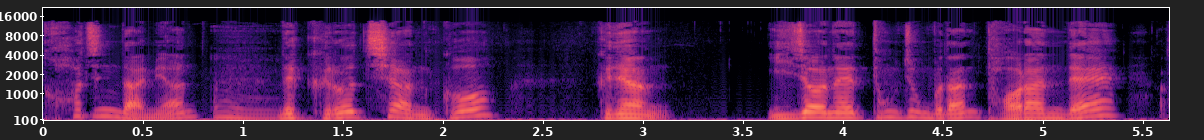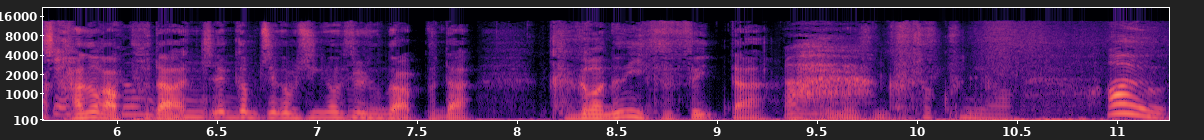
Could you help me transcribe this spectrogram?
커진다면 음. 근데 그렇지 않고 그냥 이전의 통증보다는 덜한데 간혹 찔끔? 아프다. 음, 찔끔찔끔 신경 쓸 정도 아프다. 그거는 있을 수 있다. 아, 그렇군요. 아유,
